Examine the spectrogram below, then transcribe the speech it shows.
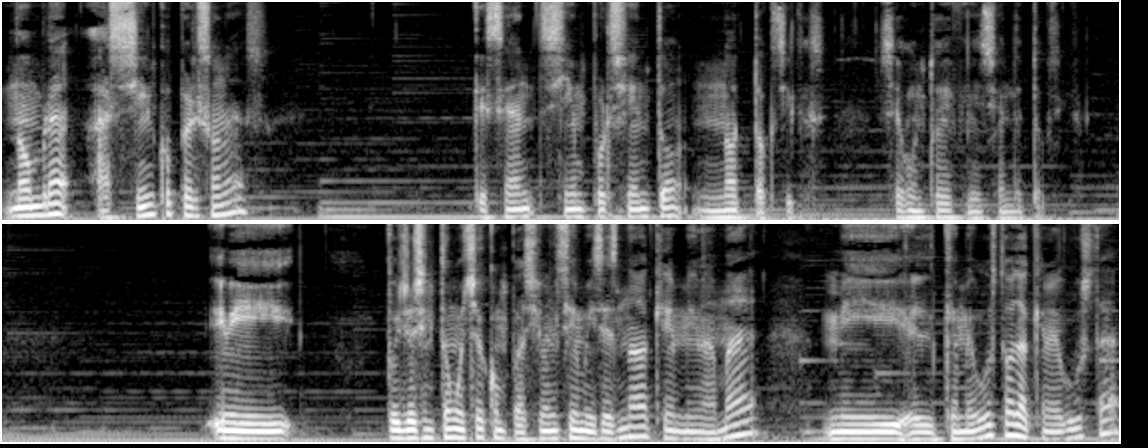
Nombra a cinco personas que sean 100% no tóxicas, según tu definición de tóxica. Y pues yo siento mucha compasión si me dices, no, que mi mamá, mi, el que me gusta o la que me gusta,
